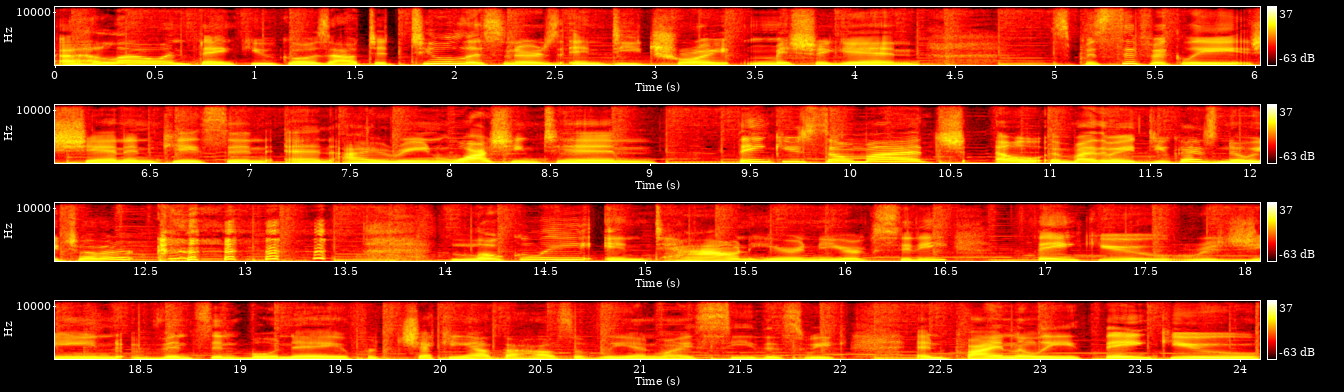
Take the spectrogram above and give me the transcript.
a hello and thank you goes out to two listeners in Detroit, Michigan specifically Shannon Kaysen and Irene Washington. Thank you so much. Oh, and by the way, do you guys know each other? Locally in town here in New York City, Thank you, Regine Vincent Bonet, for checking out the House of Lee NYC this week. And finally, thank you,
